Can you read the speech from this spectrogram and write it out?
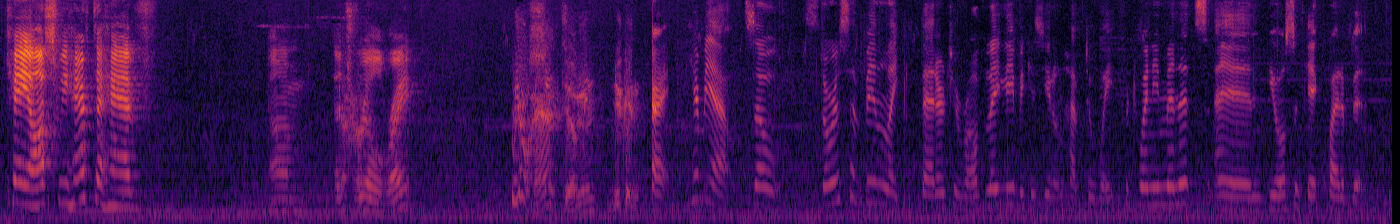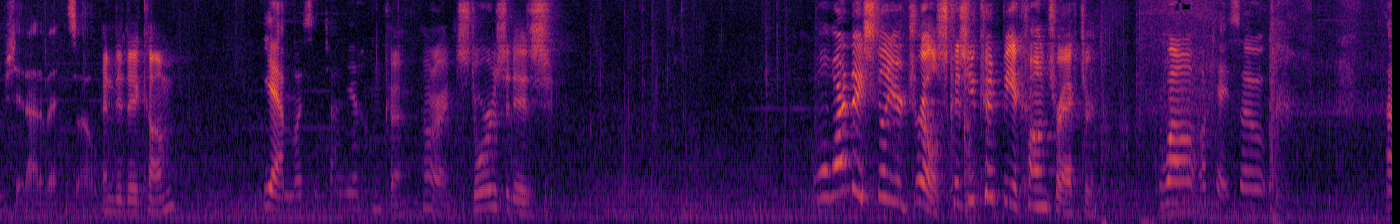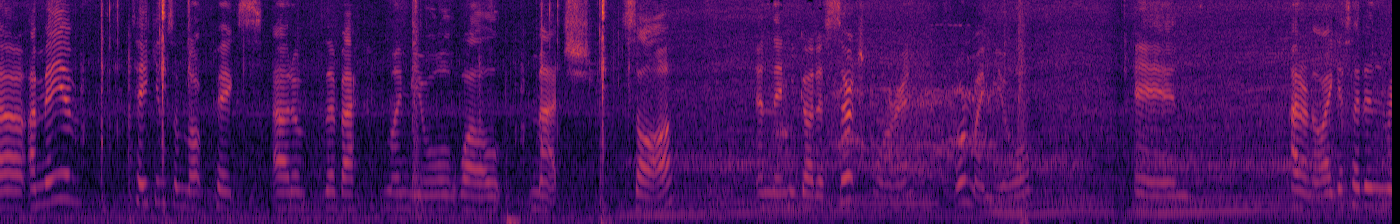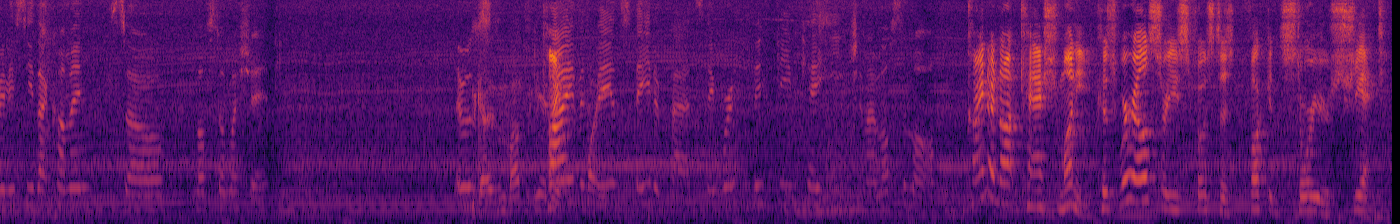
Chaos, we have to have um a Uh-huh. drill, right? We don't have to. I mean, you can. All right. Hear me out. So stores have been like better to rob lately because you don't have to wait for 20 minutes and you also get quite a bit of shit out of it. So And did they come? yeah, most of the time, yeah. Okay. Alright. Stores it is. Well, why'd they steal your drills? Because you could be a contractor. Well, okay, so uh, I may have taken some lockpicks out of the back of my mule while Match saw, and then he got a search warrant for my mule, and I don't know. I guess I didn't really see that coming, so lost all my shit. There was The about to get in a five advanced data pads. They worth 15k each, and I lost them all. Kinda not cash money, because where else are you supposed to fucking store your shit?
